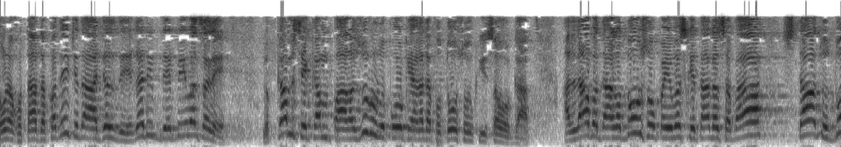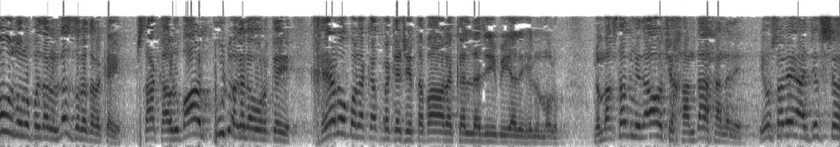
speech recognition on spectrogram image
نور خو تا ته پدې چې دا عجز دی غریب دی بیو سره نو کم سے کم پاغه زرو روپو کې هغه په 200 کې سو وکا الله به دا 200 په وس کې تعالی سبا ستاسو 2000 په زر لزر درکې ستا کاروبار ټول هغه لور کوي خیر او برکت پکې چې تبارک الذی بیده الملک نو مقصد می داو چې خندا خنه دی یو سړی عاجز شو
